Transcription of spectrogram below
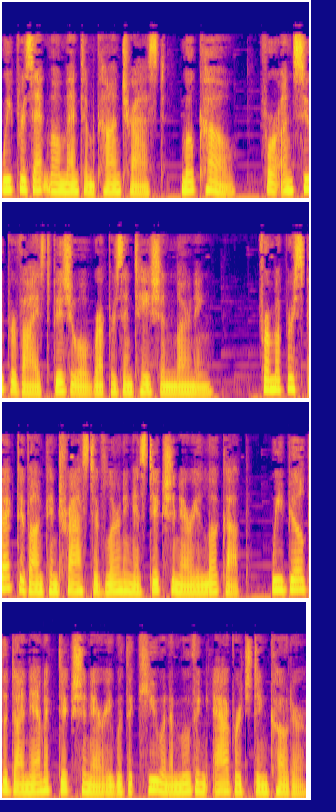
We present momentum contrast, MoCo, for unsupervised visual representation learning. From a perspective on contrastive learning as dictionary lookup, we build a dynamic dictionary with a queue and a moving averaged encoder.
